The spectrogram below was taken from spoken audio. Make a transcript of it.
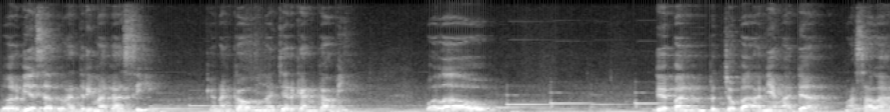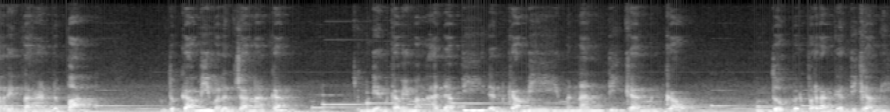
Luar biasa Tuhan, terima kasih karena Engkau mengajarkan kami. Walau depan pencobaan yang ada, masalah rintangan depan, untuk kami merencanakan, kemudian kami menghadapi dan kami menantikan Engkau untuk berperang ganti kami.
